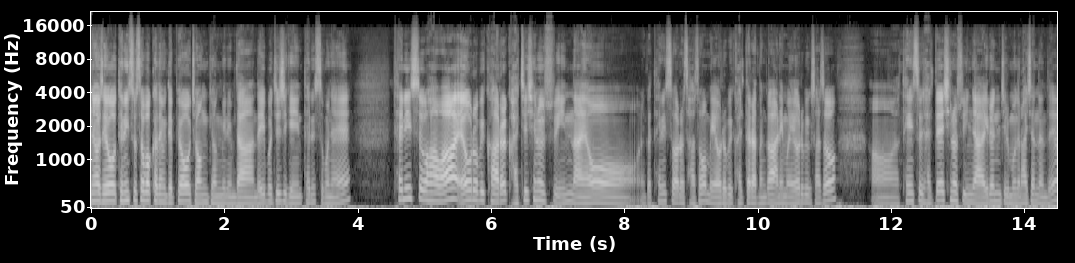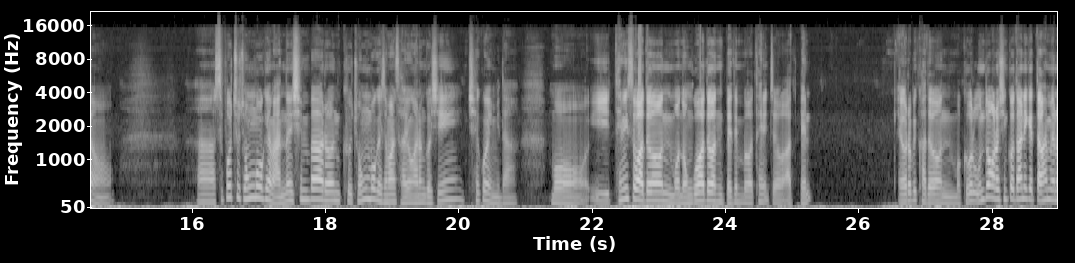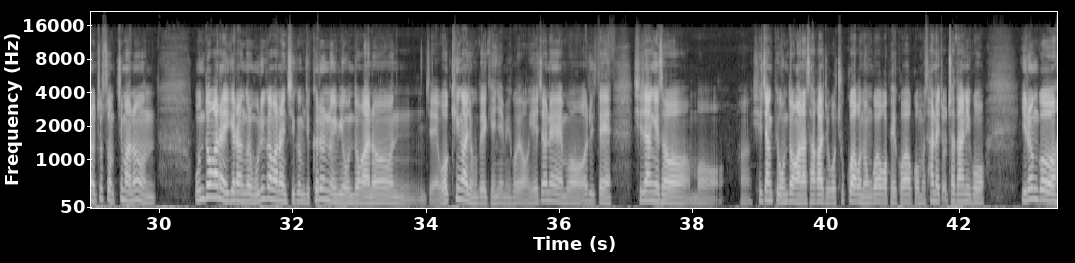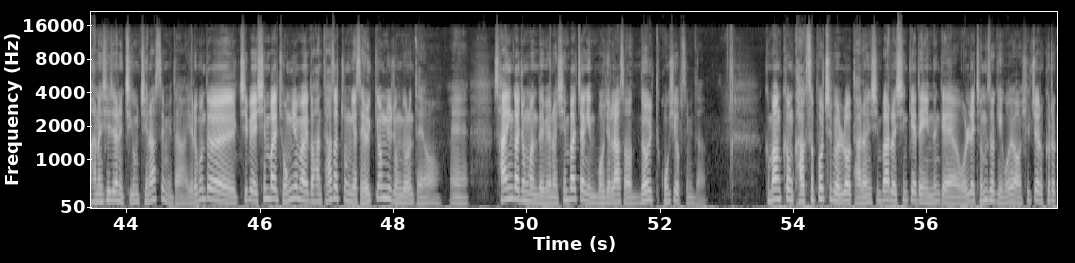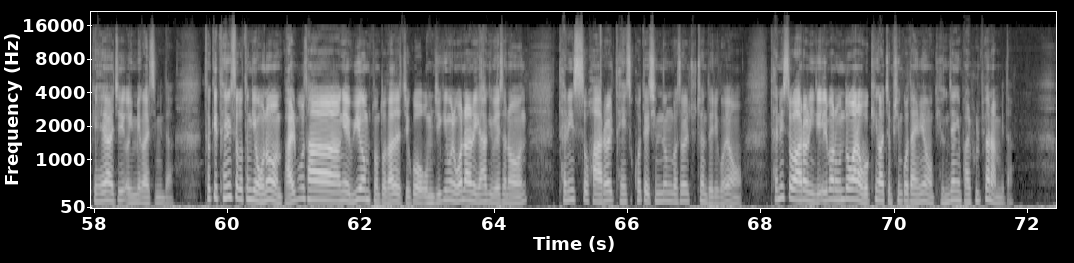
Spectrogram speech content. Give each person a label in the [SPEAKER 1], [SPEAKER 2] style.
[SPEAKER 1] 안녕하세요. 테니스 서브 아카데미 대표 정경민입니다. 네이버 지식인 테니스 분야의 테니스화와 에어로빅화를 같이 신을 수 있나요? 그러니까 테니스화를 사서 뭐 에어로빅 할 때라든가 아니면 에어로빅 사서 어, 테니스 할 때 신을 수 있냐 이런 질문을 하셨는데요. 아, 스포츠 종목에 맞는 신발은 그 종목에서만 사용하는 것이 최고입니다. 뭐 이 테니스화든 뭐 농구하든 배드 뭐 테니 저 아, 벤- 에어로빅 하든 뭐 그걸 운동화로 신고 다니겠다 하면 어쩔 수 없지만은 운동화라 얘기하는 건 우리가 말하는 지금 이제 그런 의미 운동화는 이제 워킹화 정도의 개념이고요. 예전에 뭐 어릴 때 시장에서 뭐 어, 시장표 운동화 하나 사가지고 축구하고 농구하고 배구하고 뭐 산에 쫓아다니고 이런 거 하는 시절은 지금 지났습니다. 여러분들 집에 신발 종류만 해도 한 다섯 종류에서 열 종류 정도는 돼요. 예. 4인 가족만 되면은 신발장이 모자라서 넣을 곳이 없습니다. 그만큼 각 스포츠별로 다른 신발을 신게 돼 있는 게 원래 정석이고요. 실제로 그렇게 해야지 의미가 있습니다. 특히 테니스 같은 경우는 발부상의 위험 정도 낮아지고 움직임을 원활하게 하기 위해서는 테니스화를 테니스 코트에 신는 것을 추천드리고요. 테니스화를 이제 일반 운동화나 워킹화처럼 신고 다니면 굉장히 발 불편합니다.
